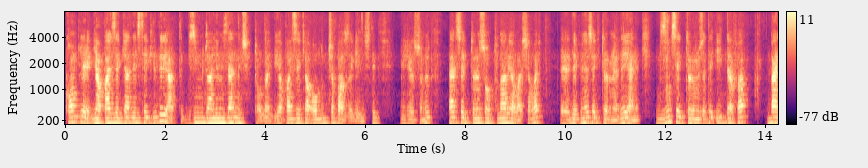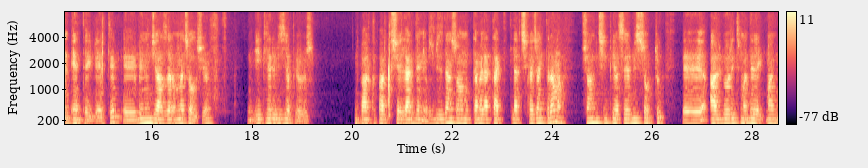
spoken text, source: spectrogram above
komple yapay zeka desteklidir ya artık. Bizim müdahalemizden de çıktı olay. Yapay zeka oldukça fazla gelişti biliyorsunuz. Her sektöre soktular yavaş yavaş. E, define sektörüne de yani bizim sektörümüze de ilk defa ben entegre ettim. E, benim cihazlarımla çalışıyor. İlkleri biz yapıyoruz. Farklı farklı şeyler deniyoruz. Bizden sonra muhtemelen taktikler çıkacaktır ama şu an için piyasaya biz soktuk. e, algoritma direktman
